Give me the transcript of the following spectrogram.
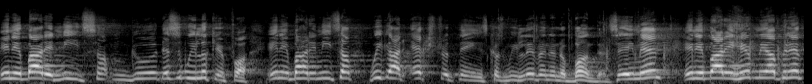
Anybody needs something good? This is what we looking for. Anybody need something? We got extra things because we living in abundance. Amen. Anybody hear me up in here?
